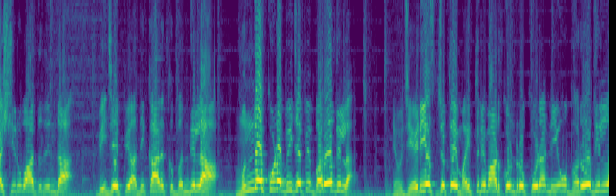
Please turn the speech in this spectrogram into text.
ಆಶೀರ್ವಾದದಿಂದ ಬಿಜೆಪಿ ಅಧಿಕಾರಕ್ಕೆ ಬಂದಿಲ್ಲ. ಮುಂದೆ ಕೂಡ ಬಿಜೆಪಿ ಬರೋದಿಲ್ಲ. ನೀವು ಜೆಡಿಎಸ್ ಜೊತೆ ಮೈತ್ರಿ ಮಾಡಿಕೊಂಡ್ರು ಕೂಡ ನೀವು ಬರೋದಿಲ್ಲ.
